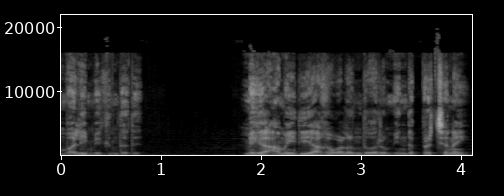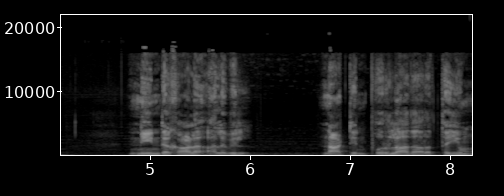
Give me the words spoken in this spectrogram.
வலி மிகுந்தது. மிக அமைதியாக வளர்ந்து வரும் இந்த பிரச்சனை நீண்ட கால அளவில் நாட்டின் பொருளாதாரத்தையும்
